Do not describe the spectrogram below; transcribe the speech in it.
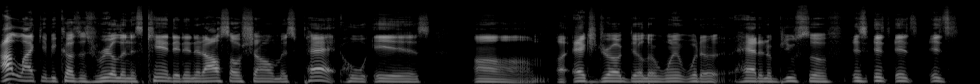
I like it because it's real and it's candid, and it also shown Miss Pat, who is um an ex drug dealer, went with a had an abusive. It's it's it's it's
